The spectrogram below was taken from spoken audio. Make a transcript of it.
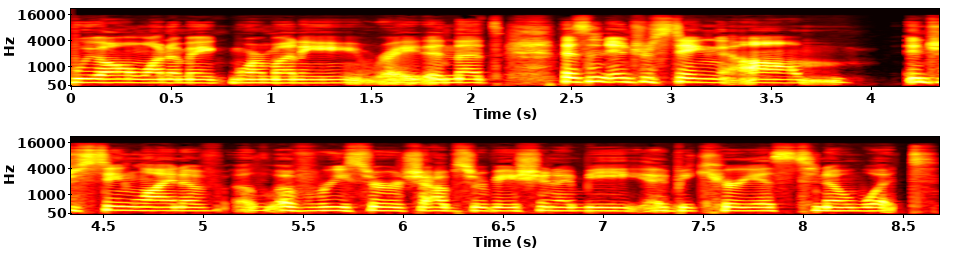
we all want to make more money, right? And that's that's an interesting um interesting line of of research observation. I'd be I'd be curious to know what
